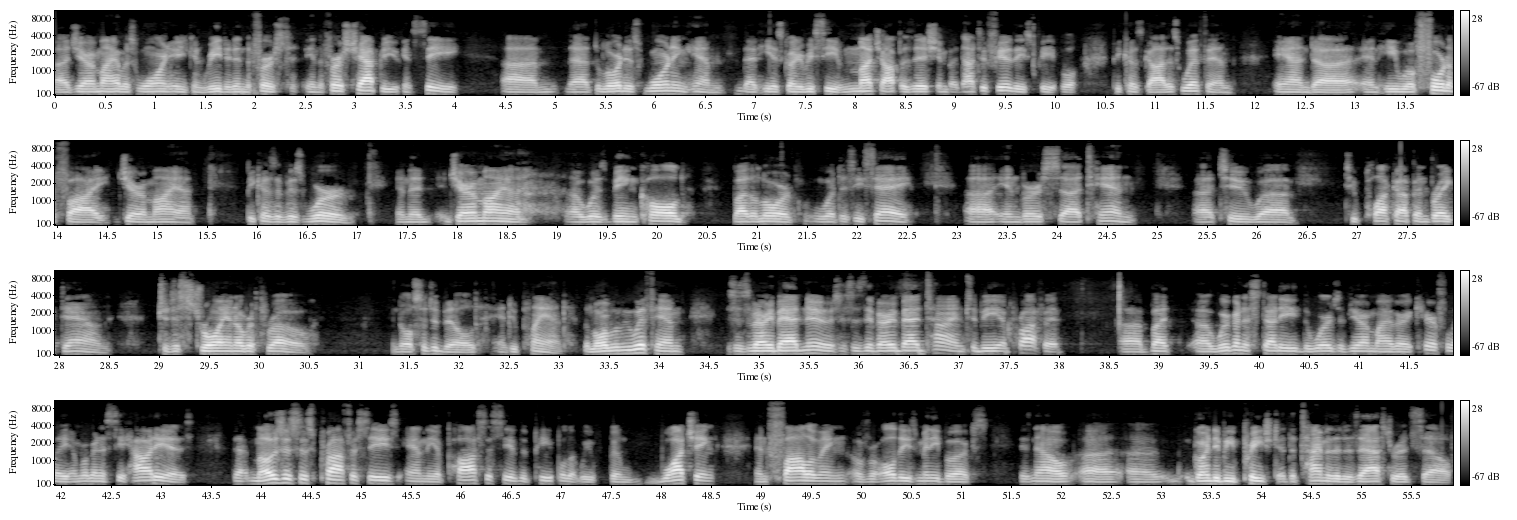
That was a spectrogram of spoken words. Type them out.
Uh, Jeremiah was warned here. You can read it in the first in the first chapter. You can see um, that the Lord is warning him that he is going to receive much opposition, but not to fear these people because God is with him, and uh, and he will fortify Jeremiah because of his word, and that Jeremiah uh, was being called by the Lord. What does he say uh, in verse uh, ten? uh, to uh, to pluck up and break down, to destroy and overthrow, and also to build and to plant. The Lord will be with him. This is very bad news. This is a very bad time to be a prophet. Uh, but uh, we're going to study the words of Jeremiah very carefully, and we're going to see how it is that Moses' prophecies and the apostasy of the people that we've been watching and following over all these many books is now uh, uh, going to be preached at the time of the disaster itself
